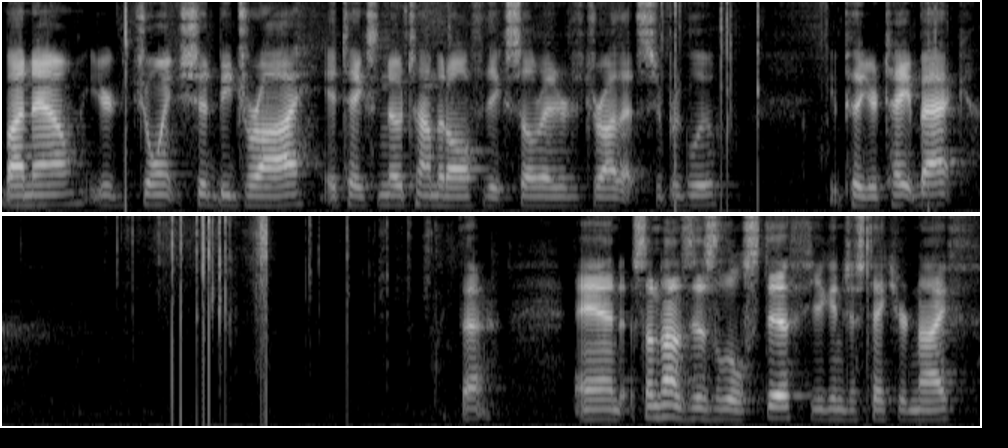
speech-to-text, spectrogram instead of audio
By now, your joint should be dry. It takes no time at all for the accelerator to dry that super glue. You peel your tape back. Like that. And sometimes it is a little stiff. You can just take your knife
